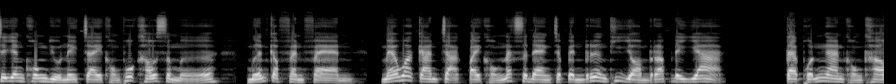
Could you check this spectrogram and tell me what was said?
จะยังคงอยู่ในใจของพวกเขาเสมอ เหมือนกับแฟนๆ แม้ว่าการจากไปของนักแสดงจะเป็นเรื่องที่ยอมรับได้ยาก แต่ผลงานของเขา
